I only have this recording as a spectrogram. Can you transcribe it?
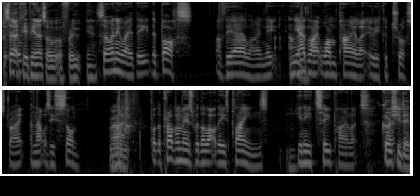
Would- So- okay, peanuts or, or fruit. Yeah. so anyway, the the boss of the airline, the, he Oh. had like one pilot who he could trust, right? And that was his son. Right. But the problem is with a lot of these planes, Mm. you need two pilots. Of course you do.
